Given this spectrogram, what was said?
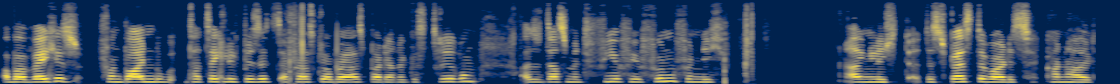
Aber welches von beiden du tatsächlich besitzt, erfährst du aber erst bei der Registrierung. Also das mit 4, 4, 5 finde ich eigentlich das Beste, weil das kann halt,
